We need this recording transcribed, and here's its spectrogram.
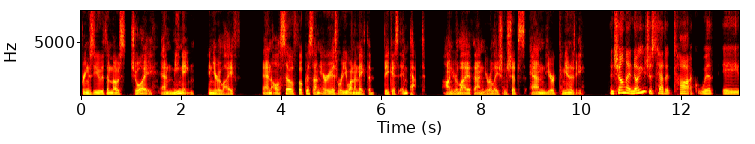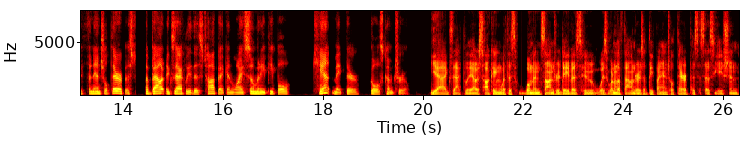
brings you the most joy and meaning in your life. And also focus on areas where you want to make the biggest impact on your life and your relationships and your community. And Sean, I know you just had a talk with a financial therapist about exactly this topic and why so many people can't make their goals come true. Yeah, exactly. I was talking with this woman, Sandra Davis, who was one of the founders of the Financial Therapists Association.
